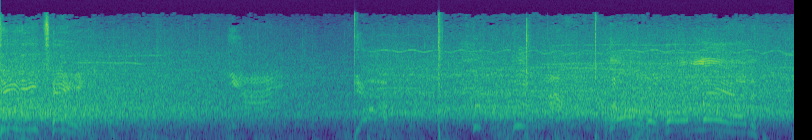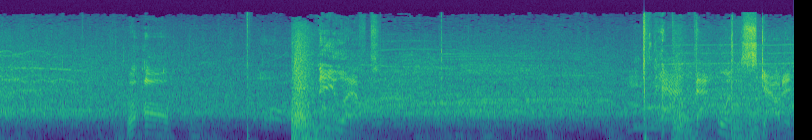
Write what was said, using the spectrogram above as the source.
DDT! Oh, man! Uh-oh. That one scouted.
